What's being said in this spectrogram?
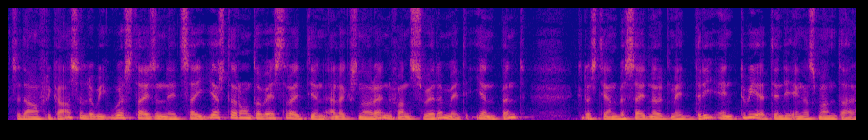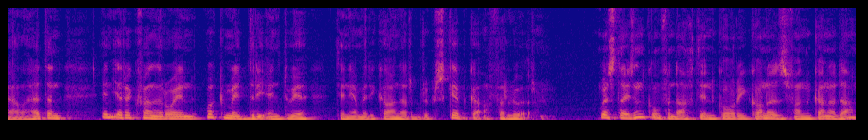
Suid-Afrika se Louis Oosthuizen het sy eerste ronde wedstryd teen Alex Noren van Swede met 1 punt Christian Besaidnout met 3 en 2 teen die Engelsman Darrell Hatton en Erik van Rooyen ook met 3 en 2 teen die Amerikaner Brooks Koepka verloor. Oosthuizen kom vandag teen Corey Connors van Kanada,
